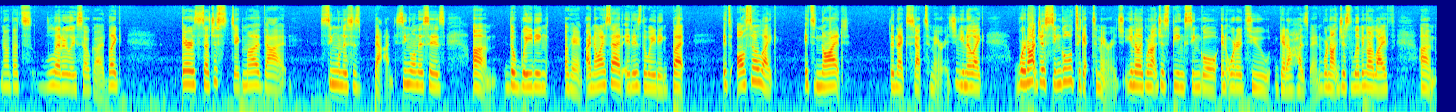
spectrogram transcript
No, that's literally so good. Like, there is such a stigma that singleness is bad. Singleness is um, the waiting. Okay, I know I said it is the waiting, but it's also like, it's not the next step to marriage. You Mhm. know, like, we're not just single to get to marriage. You know, like, we're not just being single in order to get a husband. We're not just living our life um,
